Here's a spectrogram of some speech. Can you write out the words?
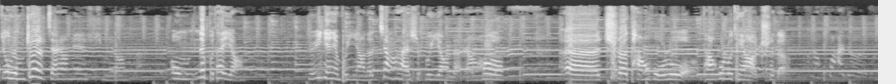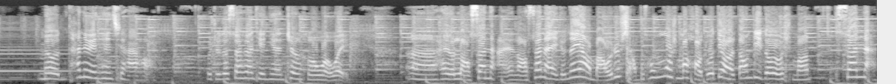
就我们这炸酱面是什么样子的？哦，那不太一样。有一点点不一样的酱还是不一样的，然后，呃，吃了糖葫芦，糖葫芦挺好吃的。没有，他那边天气还好，我觉得酸酸甜甜正合我胃。嗯，还有老酸奶，老酸奶也就那样吧，我就想不通为什么好多店儿当地都有什么酸奶。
